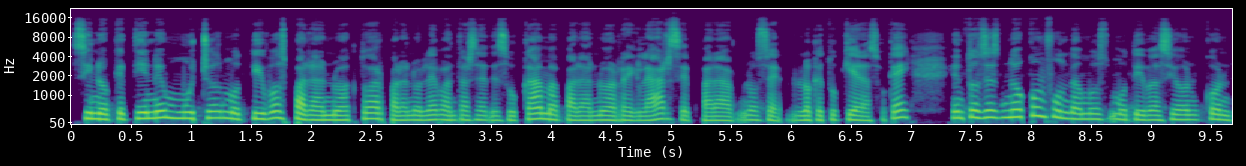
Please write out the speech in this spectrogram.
sino que tiene muchos motivos para no actuar, para no levantarse de su cama, para no arreglarse, para, no sé, lo que tú quieras, ¿ok? Entonces, no confundamos motivación con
